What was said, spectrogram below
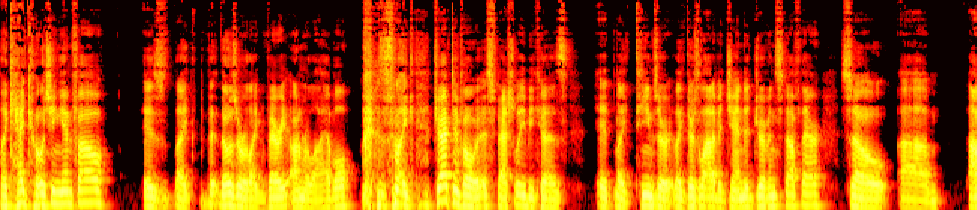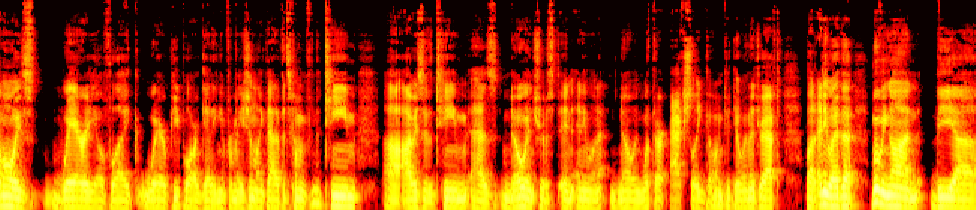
like head coaching info is like th- those are like very unreliable. Because like draft info especially because it like teams are like there's a lot of agenda driven stuff there. So um i'm always wary of like where people are getting information like that. If it's coming from the team uh, obviously the team has no interest in anyone knowing what they're actually going to do in the draft. But anyway the moving on the uh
